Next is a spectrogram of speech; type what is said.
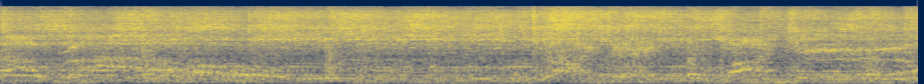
the road Lightning, lightning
